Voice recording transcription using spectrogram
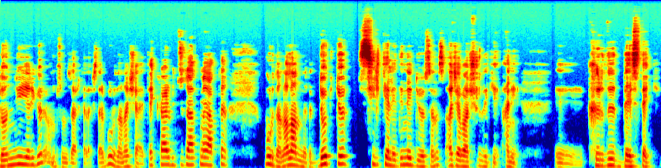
döndüğü yeri görüyor musunuz arkadaşlar? Buradan aşağıya tekrar bir düzeltme yaptı. Buradan alanları döktü, silkeledi ne diyorsanız acaba şuradaki hani e, kırdığı destek,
